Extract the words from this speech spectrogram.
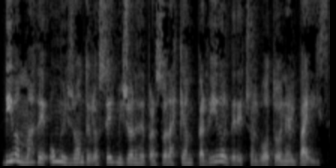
vivan más de un millón de los seis millones de personas que han perdido el derecho al voto en el país.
